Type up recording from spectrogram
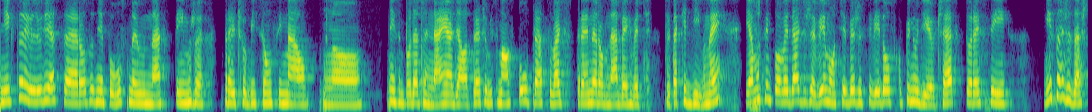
Niektorí ľudia sa rozhodne povusmejú nad tým, že prečo by som si mal, no, nechcem povedať, že najať, ale prečo by som mal spolupracovať s trénerom na beh, veď to je také divné. Ja mm. musím povedať, že viem o tebe, že si viedol skupinu dievčat, ktoré si, myslím, že za 4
